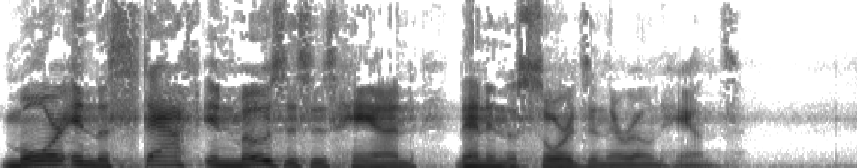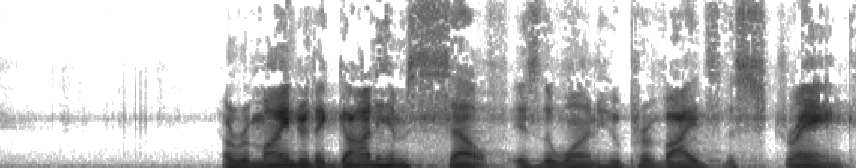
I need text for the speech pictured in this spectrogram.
more in the staff in Moses' hand than in the swords in their own hands. a reminder that God Himself is the one who provides the strength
